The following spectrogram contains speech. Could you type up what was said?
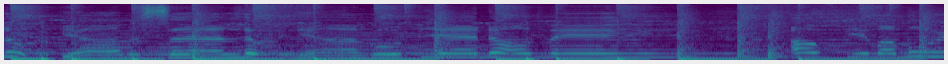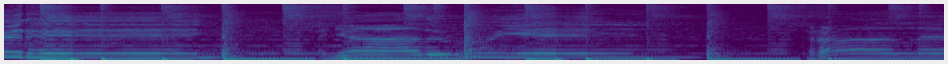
လို့ပြမဆန်လို့အညာကိုပြန်တော့မယ်မမွေးတယ်အညာသူရဲ့ထရာလဲ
